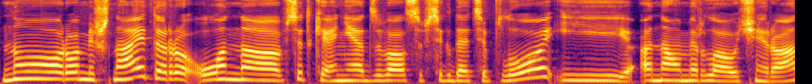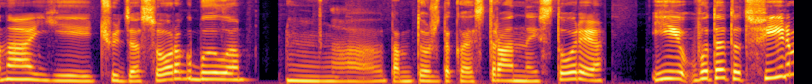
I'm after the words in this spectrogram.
Но Роми Шнайдер, он а, все-таки о ней отзывался всегда тепло, и она умерла очень рано, ей чуть за 40 было. А, там тоже такая странная история. И вот этот фильм,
